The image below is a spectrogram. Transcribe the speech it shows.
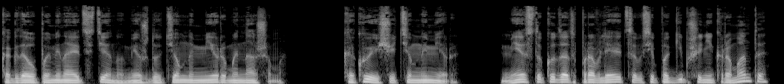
когда упоминает стену между темным миром и нашим. Какой еще темный мир? Место, куда отправляются все погибшие некроманты?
